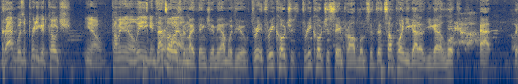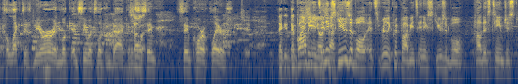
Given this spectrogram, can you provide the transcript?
Brad was a pretty good coach you know, coming into the league and That's for a always while been now. my thing, Jimmy. I'm with you. Three three coaches, three coaches, same problems. At, at some point, you gotta you gotta look at the collective mirror and look and see what's looking back. And it's the same same core of players. The, the Bobby, it's you inexcusable. It's really quick, Bobby. It's inexcusable how this team just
